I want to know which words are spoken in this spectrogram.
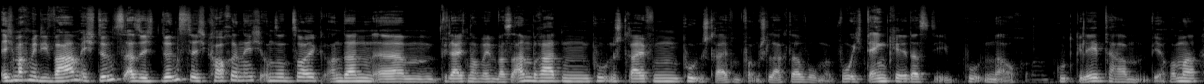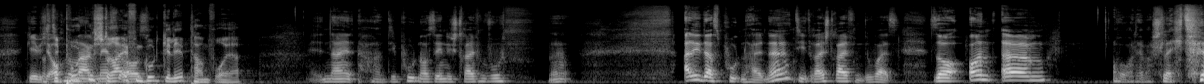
ich mache mir die warm, ich dünste, also ich dünste, ich koche nicht und so ein Zeug und dann ähm, vielleicht noch was anbraten, Putenstreifen, Putenstreifen vom Schlachter, wo, wo ich denke, dass die Puten auch gut gelebt haben, wie auch immer, gebe ich Dass auch die Putenstreifen gut gelebt haben vorher. Nein, die Puten, aus denen die Streifen wurden. Ne? Adidas-Puten halt, ne? Die drei Streifen, du weißt. So, und, ähm, Oh, der war schlecht.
